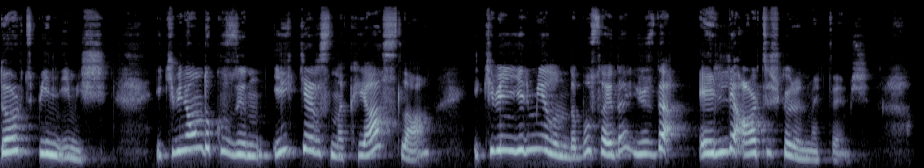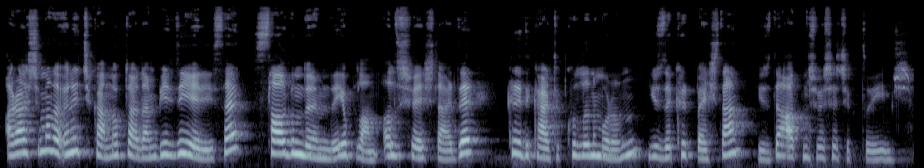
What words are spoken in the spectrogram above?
4000 imiş. 2019 yılının ilk yarısına kıyasla 2020 yılında bu sayıda %50 artış görülmekteymiş. Araştırmada öne çıkan noktalardan bir diğeri ise salgın döneminde yapılan alışverişlerde kredi kartı kullanım oranının %45'ten %65'e çıktığıymış.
